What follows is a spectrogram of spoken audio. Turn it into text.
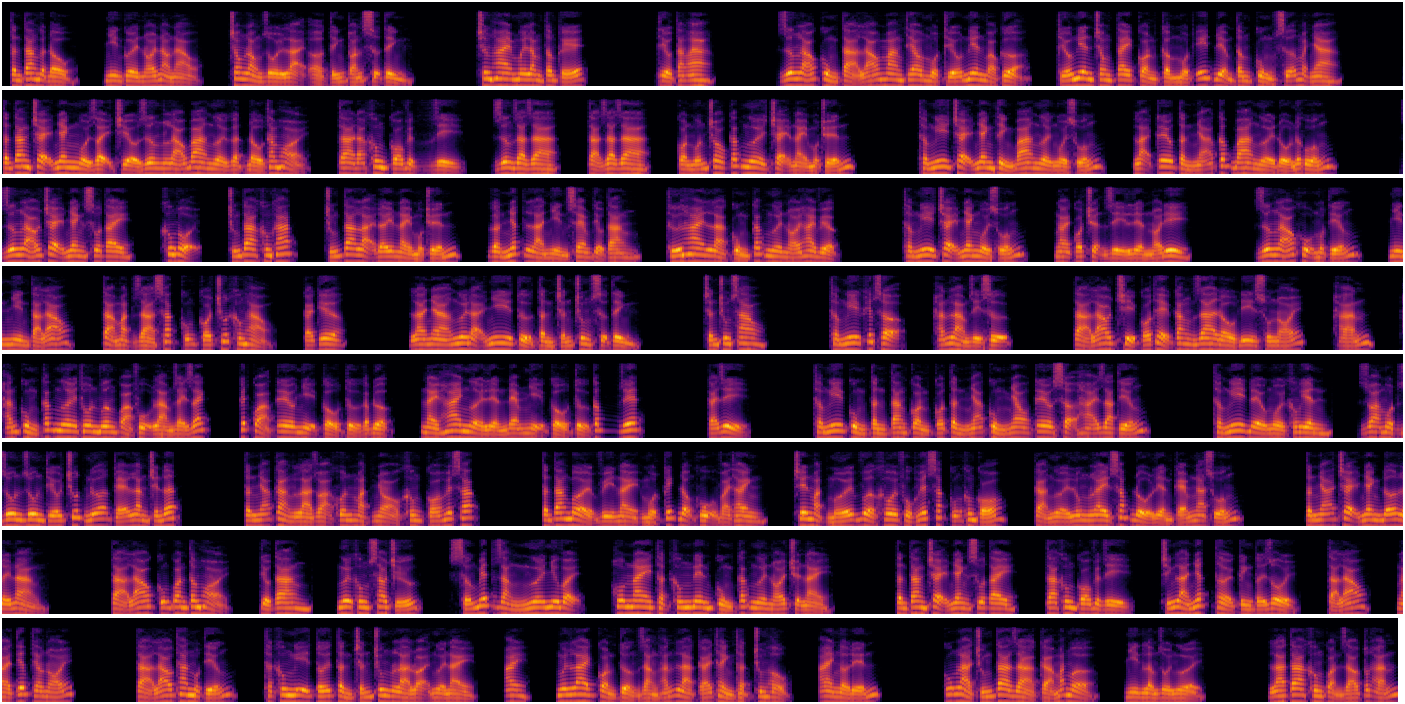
Tần tăng gật đầu, nhìn cười nói nào nào, trong lòng rồi lại ở tính toán sự tình. chương 25 tâm kế. Tiểu tăng A. Dương lão cùng tả lão mang theo một thiếu niên vào cửa, thiếu niên trong tay còn cầm một ít điểm tâm cùng sữa mạch nha. Tần tăng chạy nhanh ngồi dậy chiều Dương lão ba người gật đầu thăm hỏi, ta đã không có việc gì, Dương ra ra, tả ra ra, còn muốn cho các ngươi chạy này một chuyến. Thẩm nghi chạy nhanh thỉnh ba người ngồi xuống, lại kêu tần nhã cấp ba người đổ nước uống. Dương lão chạy nhanh xua tay, không đổi, chúng ta không khác, chúng ta lại đây này một chuyến, gần nhất là nhìn xem tiểu tăng, thứ hai là cùng các ngươi nói hai việc. Thẩm nghi chạy nhanh ngồi xuống, ngài có chuyện gì liền nói đi. Dương lão khụ một tiếng, nhìn nhìn tả lão, tả mặt già sắc cũng có chút không hảo, cái kia. Là nhà ngươi đại nhi tử tần chấn trung sự tình. Chấn trung sao? Thẩm nghi khiếp sợ, hắn làm gì sự? Tả lao chỉ có thể căng ra đầu đi xuống nói, hắn, hắn cùng các ngươi thôn vương quả phụ làm giày rách, kết quả kêu nhị cẩu tử gặp được, này hai người liền đem nhị cẩu tử cấp giết. Cái gì? Thẩm nghi cùng tần tăng còn có tần nhã cùng nhau kêu sợ hãi ra tiếng. Thẩm nghi đều ngồi không yên, dọa một run run thiếu chút nữa té lăn trên đất. Tần nhã càng là dọa khuôn mặt nhỏ không có huyết sắc. Tần tăng bởi vì này một kích động cụ vài thanh, trên mặt mới vừa khôi phục huyết sắc cũng không có, cả người lung lay sắp đổ liền kém ngã xuống. Tần nhã chạy nhanh đỡ lấy nàng. Tả lão cũng quan tâm hỏi, tiểu tang, ngươi không sao chứ, sớm biết rằng ngươi như vậy, hôm nay thật không nên cùng các ngươi nói chuyện này. Tần tăng chạy nhanh xua tay, ta không có việc gì, chính là nhất thời kinh tới rồi, tả lão, ngài tiếp theo nói. Tả lão than một tiếng, thật không nghĩ tới tần chấn trung là loại người này, ai, nguyên lai còn tưởng rằng hắn là cái thành thật trung hậu, ai ngờ đến. Cũng là chúng ta giả cả mắt mở, nhìn lầm rồi người. Là ta không quản giáo tốt hắn.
